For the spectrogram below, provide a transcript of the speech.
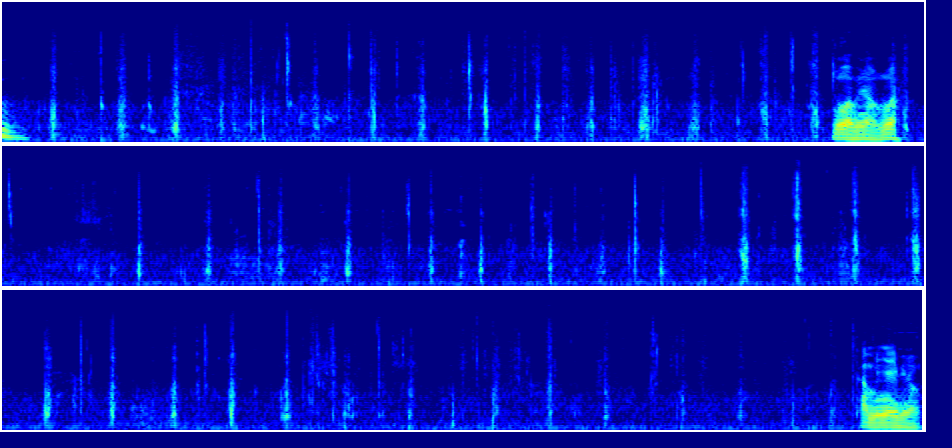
ม นัวพี่น้องนัวทำยังไงพี่น้อง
